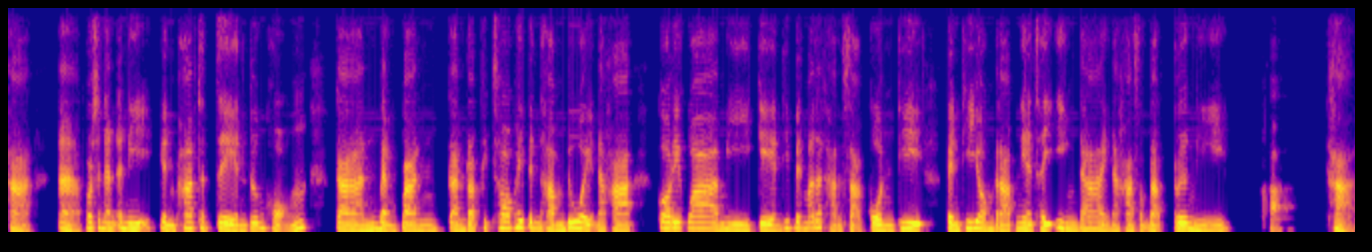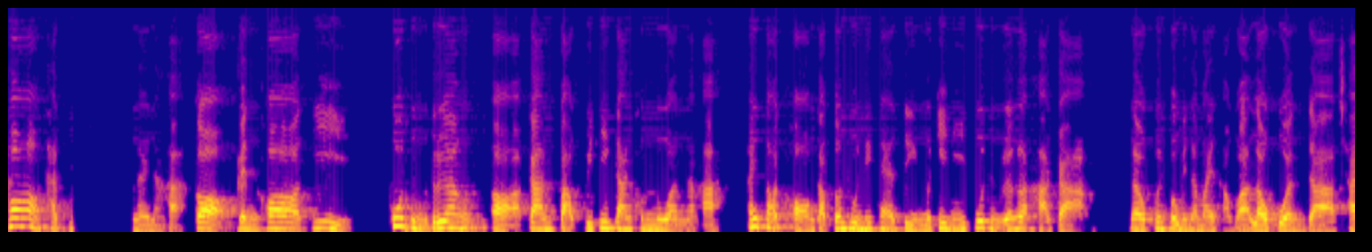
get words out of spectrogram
ค่ะ อ่า เพราะฉะนั้นอันนี้เห็นภาพชัดเจนเรื่องของการแบ่งปันการรับผิดชอบให้เป็นธรรมด้วยนะคะ ก็เรียกว่ามีเกณฑ์ที่เป็นมาตรฐานสากลที่เป็นที่ยอมรับเนี่ยใช้อิงได้นะคะสำหรับเรื่องนี้ค่ะ ค่ะ ข้อถัดมาเลยนะคะ ก็เป็นข้อที่พูดถึงเรื่องเอ่อการปรับวิธีการคำนวณนะคะ ให้สอดคล้องกับต้นทุนที่แท้จริง เมื่อกี้นี้พูดถึงเรื่องราคากลาง แล้วคุณปวินามัยถามว่าเราควรจะใช้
